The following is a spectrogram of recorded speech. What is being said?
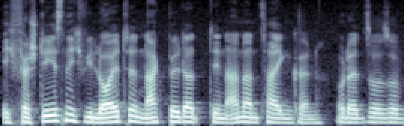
ich verstehe es nicht, wie Leute Nacktbilder den anderen zeigen können. Oder so, so,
